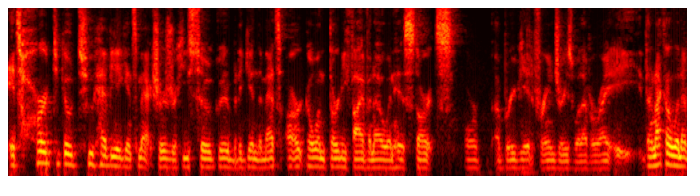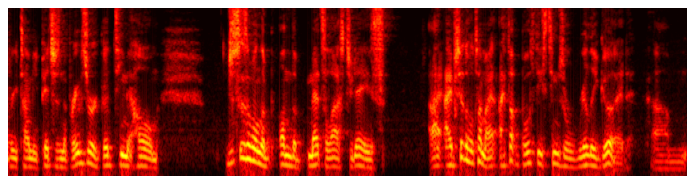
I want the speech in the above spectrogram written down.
it's hard to go too heavy against Max Scherzer. He's so good, but again, the Mets aren't going 35 and 0 in his starts or abbreviated for injuries, whatever. Right? They're not going to win every time he pitches. And the Braves are a good team at home. Just because I'm on the on the Mets the last two days, I, have said the whole time I, I, thought both these teams were really good. Um,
